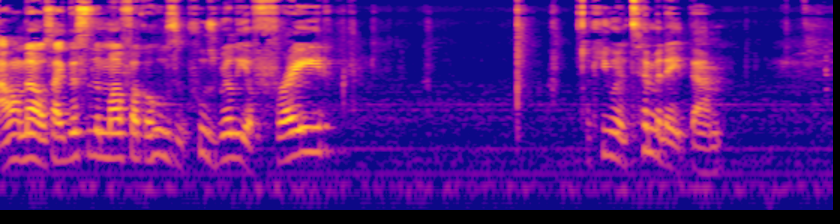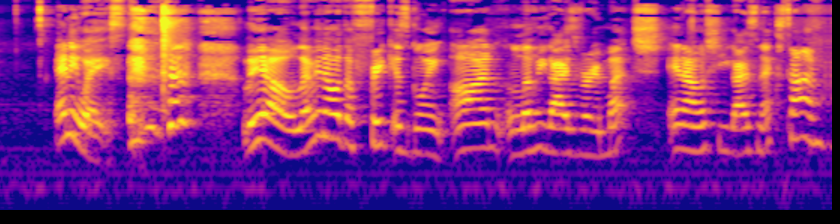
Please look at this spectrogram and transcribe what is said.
I don't know. It's like this is the motherfucker who's who's really afraid. Like you intimidate them. Anyways, Leo, let me know what the freak is going on. Love you guys very much. And I will see you guys next time.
